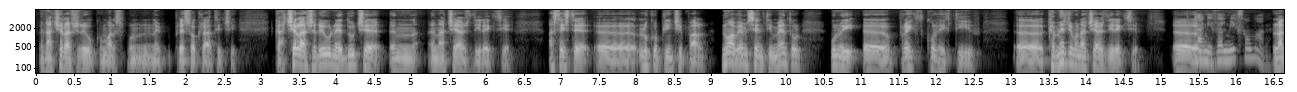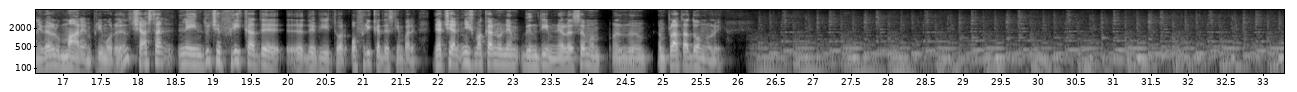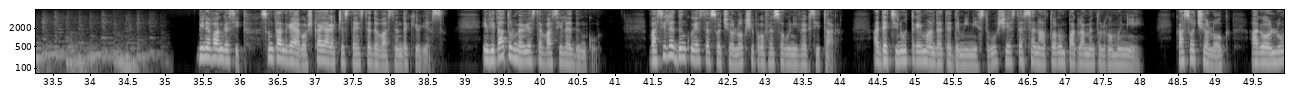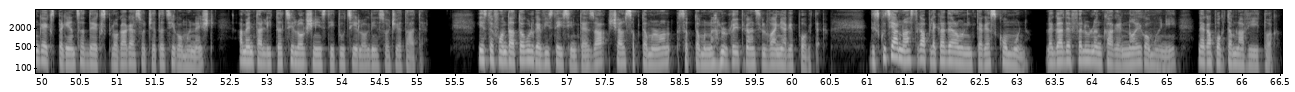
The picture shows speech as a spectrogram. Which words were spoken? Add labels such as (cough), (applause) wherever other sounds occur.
în același râu, cum ar spune presocraticii, că același râu ne duce în, în aceeași direcție. Asta este uh, lucru principal. Nu mhm. avem sentimentul unui uh, proiect colectiv, uh, că mergem în aceeași direcție. Uh, la nivel mic sau mare? La nivel mare, în primul rând, și asta ne induce frica de, uh, de viitor, o frică de schimbare. De aceea nici măcar nu ne gândim, ne lăsăm în, în, uh-huh. în plata Domnului. Bine v-am găsit! Sunt Andreea Roșca, iar acesta este The Vast and the Curious. Invitatul meu este Vasile Dâncu. Vasile Dâncu este sociolog și profesor universitar. A deținut trei mandate de ministru și este senator în Parlamentul României. Ca sociolog, are o lungă experiență de explorare a societății românești, a mentalităților și instituțiilor din societate. Este fondatorul revistei Sinteza și al săptămânal, săptămânalului Transilvania Reporter. Discuția noastră a plecat de la un interes comun, legat de felul în care noi, românii, ne raportăm la viitor.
